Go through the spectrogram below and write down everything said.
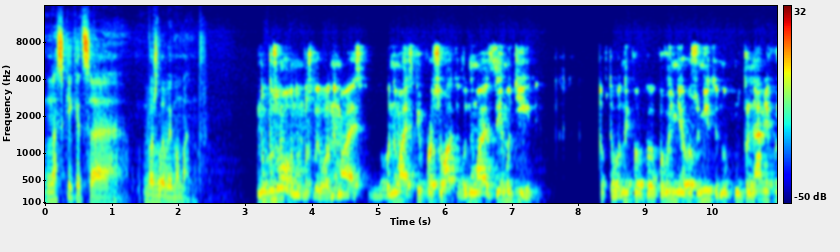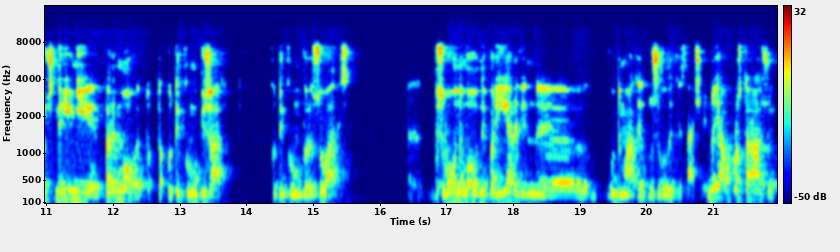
наскільки це важливий момент? Ну, безумовно, можливо, немає вони мають співпрацювати, вони мають взаємодіяти. Тобто вони по- по- повинні розуміти, ну ну, принаймні, хоч на рівні перемови, тобто куди кому біжати, куди кому пересуватися. Безумовно, мовний бар'єр він е, буде мати дуже велике значення. Ну я вам просто раджу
